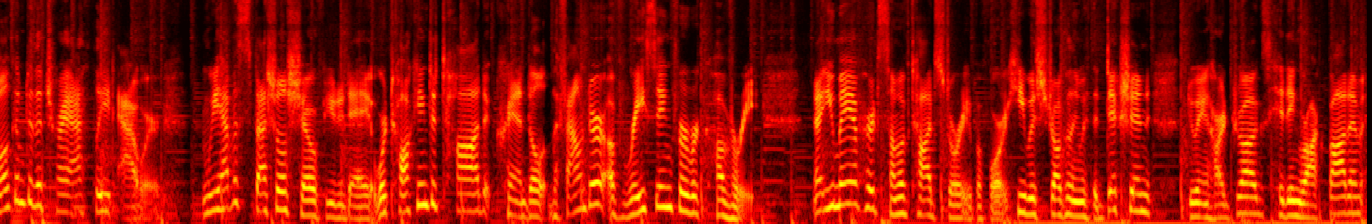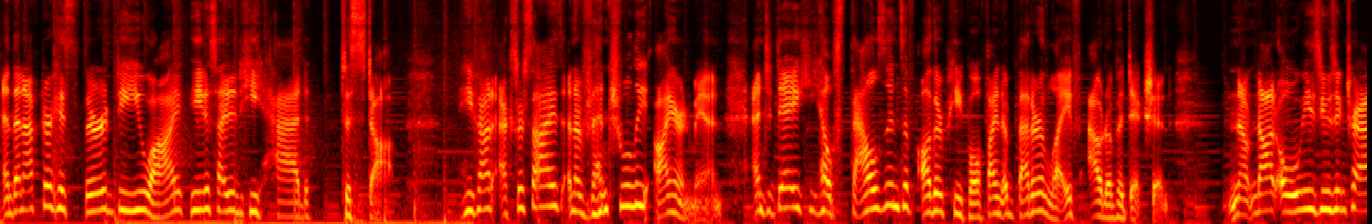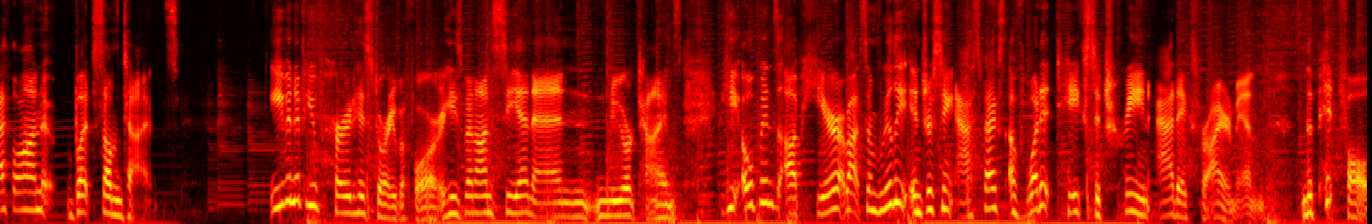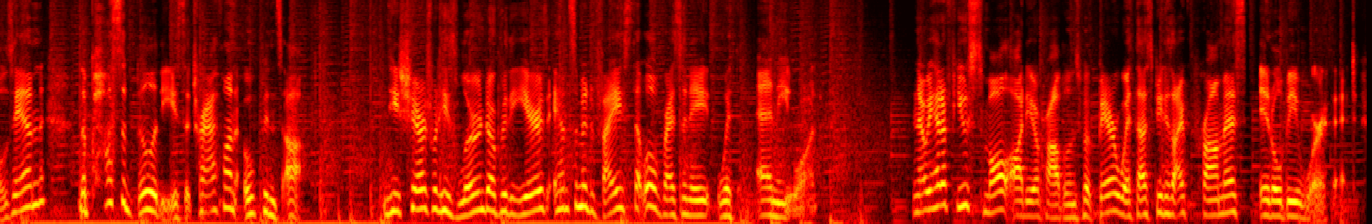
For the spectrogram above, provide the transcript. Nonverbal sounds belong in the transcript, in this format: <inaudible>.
Welcome to the Triathlete Hour. We have a special show for you today. We're talking to Todd Crandall, the founder of Racing for Recovery. Now, you may have heard some of Todd's story before. He was struggling with addiction, doing hard drugs, hitting rock bottom, and then after his third DUI, he decided he had to stop. He found exercise and eventually Ironman. And today he helps thousands of other people find a better life out of addiction. Now, not always using triathlon, but sometimes even if you've heard his story before, he's been on CNN, New York Times, he opens up here about some really interesting aspects of what it takes to train addicts for Ironman, the pitfalls, and the possibilities that triathlon opens up. He shares what he's learned over the years and some advice that will resonate with anyone. Now, we had a few small audio problems, but bear with us because I promise it'll be worth it.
